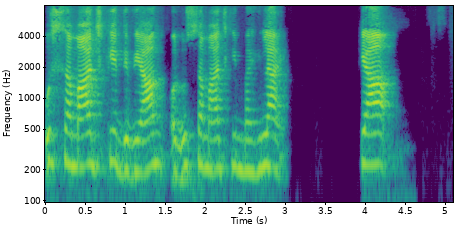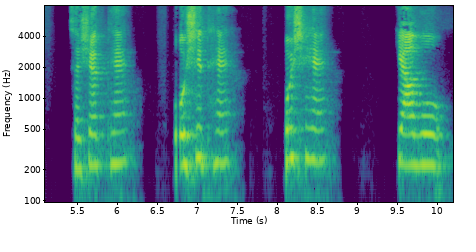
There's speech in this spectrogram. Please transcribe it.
उस समाज के दिव्यांग और उस समाज की महिलाएँ क्या सशक्त हैं, पोषित हैं खुश हैं? क्या वो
